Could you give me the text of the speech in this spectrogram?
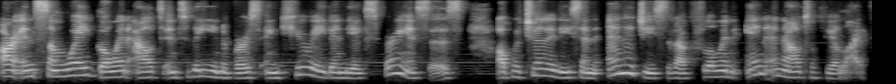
are in some way going out into the universe and curating the experiences, opportunities, and energies that are flowing in and out of your life.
